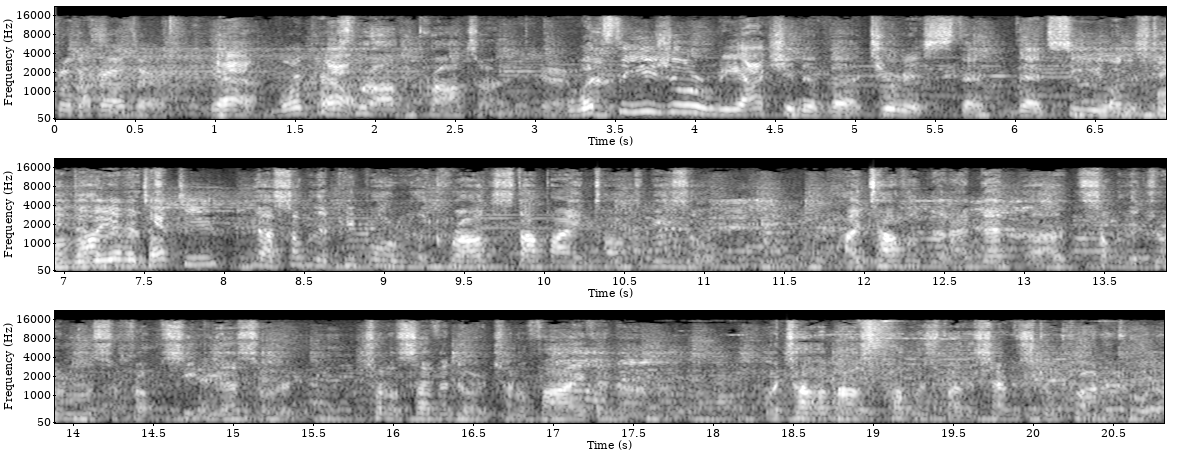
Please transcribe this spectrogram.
where the crowds are. Yeah, more crowds. That's where all the crowds are. Yeah. What's the usual reaction of uh, tourists that, that see you on the street? Well, a Do they ever them- talk to you? Yeah, some of the people over the crowd stop by and talk to me, so I tell them that I met uh, some of the journalists from CBS or Channel 7 or Channel 5, and uh, or was published by the San Francisco Chronicle or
